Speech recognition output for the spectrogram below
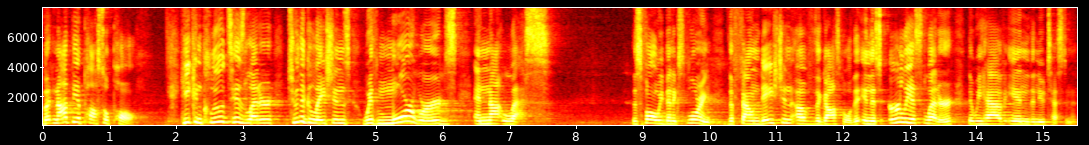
But not the Apostle Paul. He concludes his letter to the Galatians with more words and not less. This fall, we've been exploring the foundation of the gospel in this earliest letter that we have in the New Testament.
